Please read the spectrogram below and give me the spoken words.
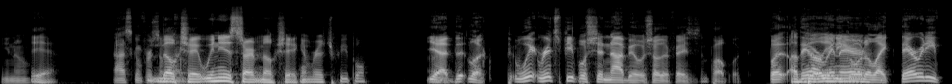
You know, yeah. ask him for some money. Milkshake. We need to start milkshaking rich people. Yeah, th- look, wi- rich people should not be able to show their faces in public. But A they already go to like they already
